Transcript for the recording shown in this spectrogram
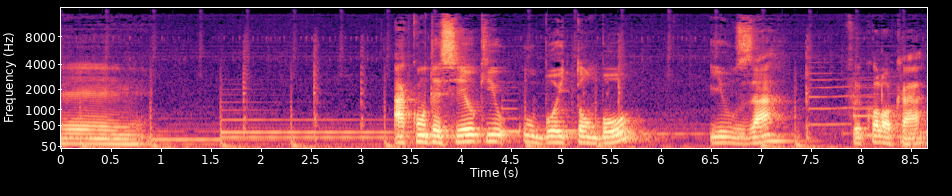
é, aconteceu que o, o boi tombou e o Zá foi colocar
